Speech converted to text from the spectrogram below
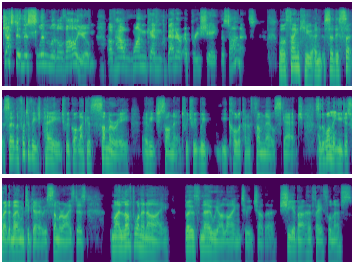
just in this slim little volume of how one can better appreciate the sonnets. Well, thank you. And so this, so, so at the foot of each page, we've got like a summary of each sonnet, which we, we, we call a kind of thumbnail sketch. So the one that you just read a moment ago is summarized as My loved one and I both know we are lying to each other, she about her faithfulness,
